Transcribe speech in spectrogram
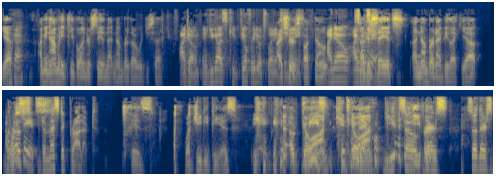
Yeah. Okay. I mean, how many people understand that number, though? Would you say? I don't. And you guys can feel free to explain it. I to sure me. as fuck don't. I know. I Some could say, say it's a number, and I'd be like, "Yep." I wanna Gross say it's- domestic product is what GDP is. Oh, go Please on. Continue. Go on. You, so Deeper. there's so there's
